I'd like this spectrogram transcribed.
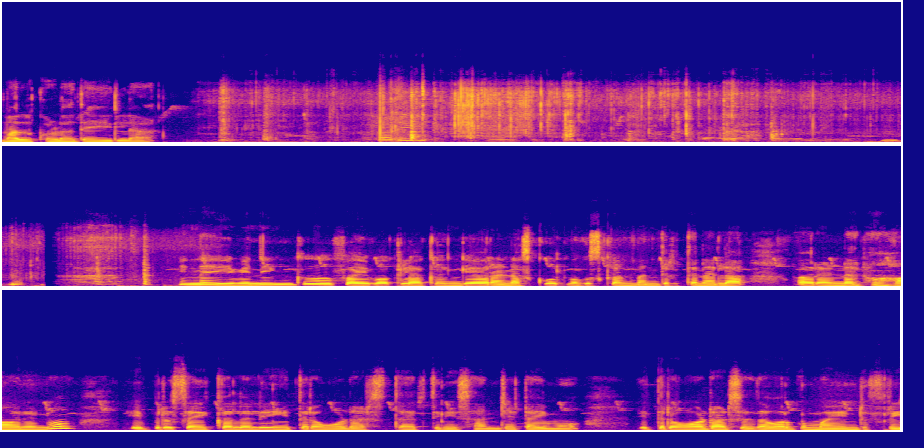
ಮಲ್ಕೊಳ್ಳೋದೇ ಇಲ್ಲ. ಇನ್ನು ಈವ್ನಿಂಗು ಫೈವ್ ಓ ಕ್ಲಾಕ್ ಹಂಗೆ ಅವ್ರ ಅಣ್ಣ ಸ್ಕೂಲ್ ಮುಗಿಸ್ಕೊಂಡು ಬಂದಿರ್ತಾನಲ್ಲ, ಅವ್ರ ಅಣ್ಣನೂ ಅವನೂ ಇಬ್ಬರು ಸೈಕಲಲ್ಲಿ ಈ ಥರ ಓಡಾಡಿಸ್ತಾ ಇರ್ತೀನಿ ಸಂಜೆ ಟೈಮು ಈ ಥರ ಓಡಾಡ್ಸಿದ್ರೆ ಅವ್ರಿಗೂ ಮೈಂಡ್ ಫ್ರೀ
